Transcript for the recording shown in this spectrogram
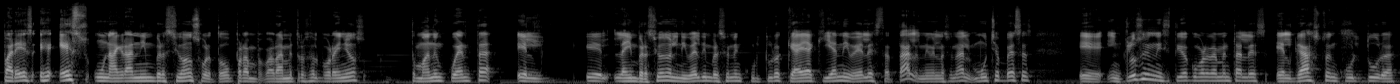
parece, es una gran inversión, sobre todo para parámetros alboreños, tomando en cuenta el la inversión, el nivel de inversión en cultura que hay aquí a nivel estatal, a nivel nacional. Muchas veces, eh, incluso en iniciativas gubernamentales, el gasto en cultura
